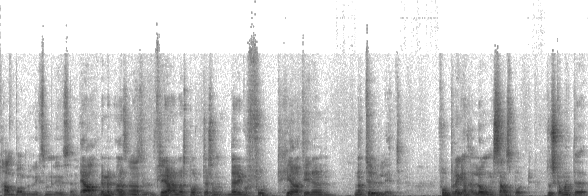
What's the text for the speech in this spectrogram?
Handboll, liksom. Det är ja, nej, men alltså, Ja. flera andra sporter som, där det går fort hela tiden naturligt. Fotboll är en ganska långsam sport. Då ska man inte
